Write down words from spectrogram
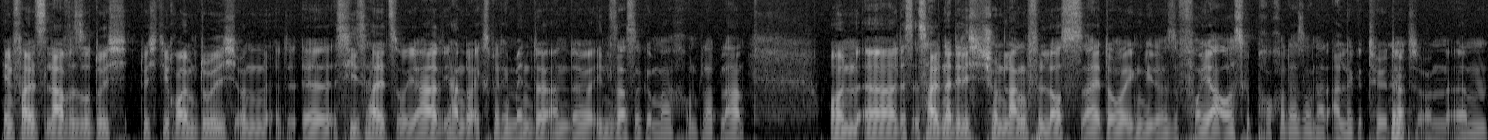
jedenfalls Lave so durch, durch die Räume durch und äh, es hieß halt so, ja, die haben da Experimente an der Insasse gemacht und bla bla. Und äh, das ist halt natürlich schon lang verlost, seit da irgendwie so Feuer ausgebrochen oder so und hat alle getötet. Und ähm,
